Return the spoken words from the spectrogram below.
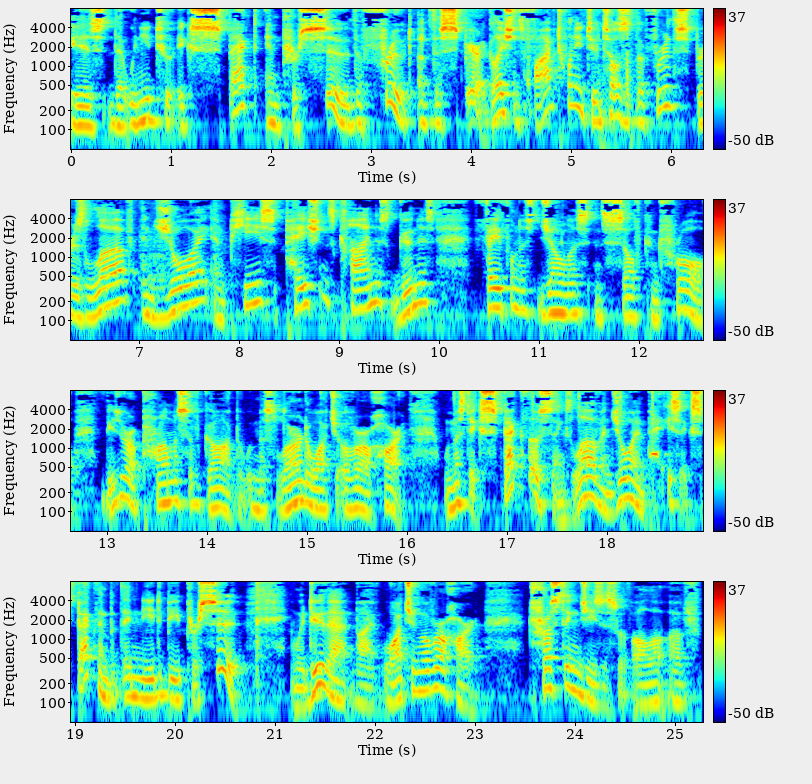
is that we need to expect and pursue the fruit of the Spirit. Galatians 5.22 tells us the fruit of the Spirit is love and joy and peace, patience, kindness, goodness, faithfulness, gentleness, and self-control. These are a promise of God, but we must learn to watch over our heart. We must expect those things, love and joy and peace, expect them, but they need to be pursued. And we do that by watching over our heart, trusting Jesus with all of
